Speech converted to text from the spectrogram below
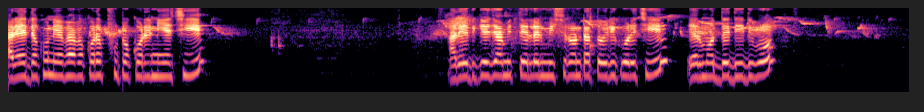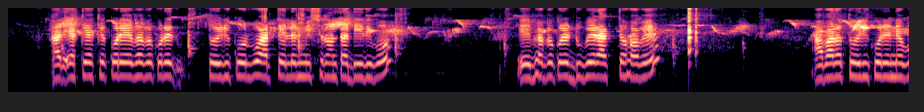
আর এই দেখুন, এভাবে করে ফুটো করে নিয়েছি। আর এদিকে যে আমি তেলের মিশ্রণটা তৈরি করেছি, এর মধ্যে দিয়ে দিব। আর একে একে করে এভাবে করে তৈরি করব আর তেলের মিশ্রণটা দিয়ে দিব। এইভাবে করে ডুবে রাখতে হবে। আবারও তৈরি করে নেব।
